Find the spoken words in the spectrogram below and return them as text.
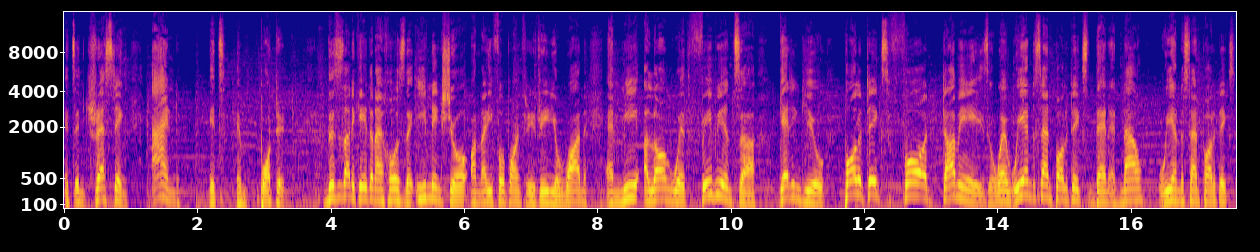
it's interesting, and it's important. This is Aniket and I host the evening show on 94.3 Radio 1 and me along with Fabian sir getting you Politics for Dummies where we understand politics then and now. We understand politics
